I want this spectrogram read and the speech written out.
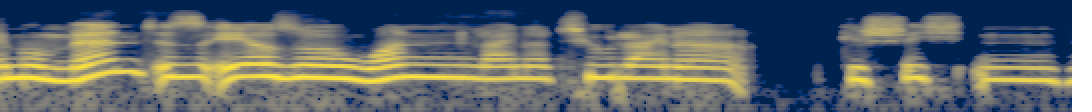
im Moment ist es eher so One-Liner, Two-Liner Geschichten,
